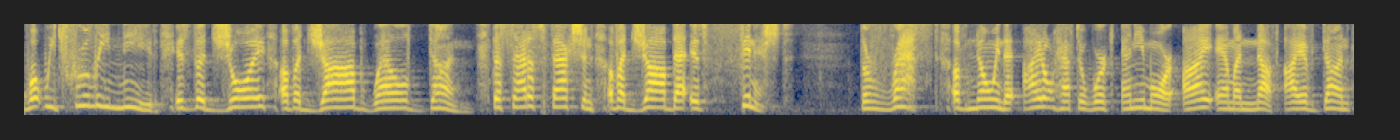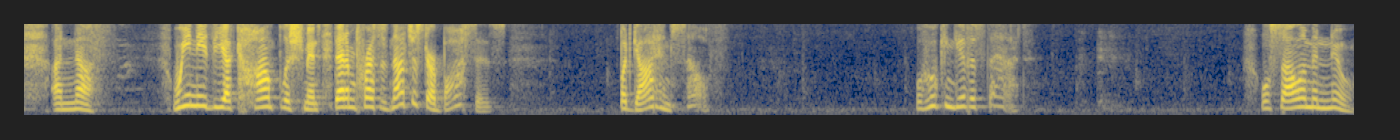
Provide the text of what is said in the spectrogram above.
what we truly need is the joy of a job well done, the satisfaction of a job that is finished, the rest of knowing that I don't have to work anymore. I am enough. I have done enough. We need the accomplishment that impresses not just our bosses, but God Himself. Well, who can give us that? Well, Solomon knew.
